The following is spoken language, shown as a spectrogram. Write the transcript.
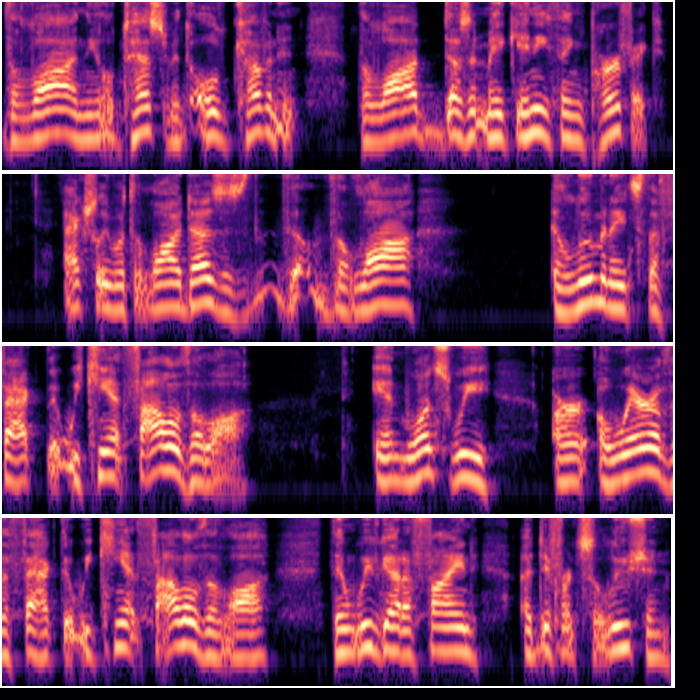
The law in the Old Testament, the Old Covenant, the law doesn't make anything perfect. Actually, what the law does is the, the law illuminates the fact that we can't follow the law. And once we are aware of the fact that we can't follow the law, then we've got to find a different solution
